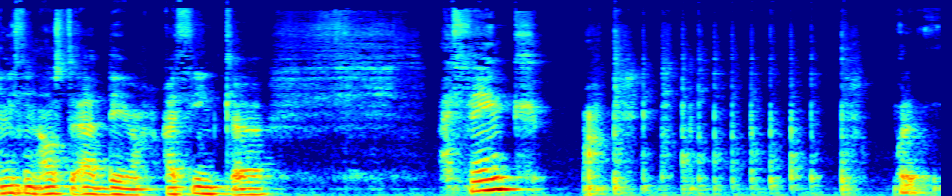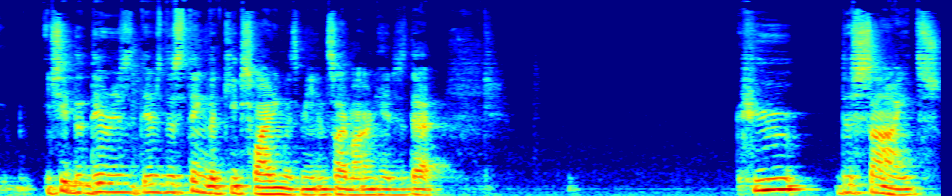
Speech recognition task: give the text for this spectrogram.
anything else to add there? I think, uh, I think, what, you see, there is, there's this thing that keeps fighting with me inside my own head is that who decides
